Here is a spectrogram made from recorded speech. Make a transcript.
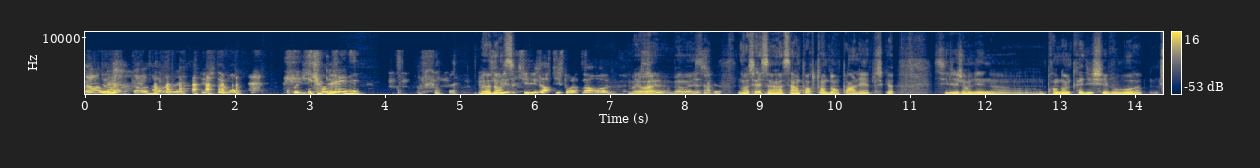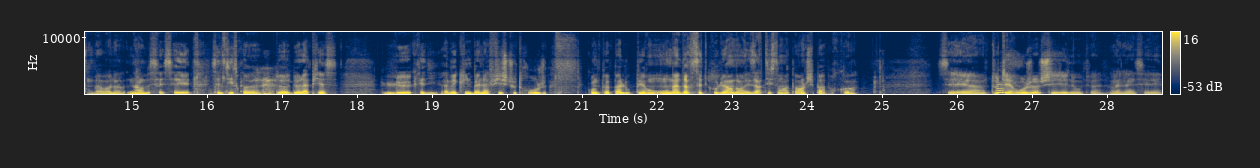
Ah oui, carrément, oui, oui. évidemment. On peut Ils font crédit. Bah si, les, c'est- si les artistes ont la parole. bah ouais, bah ouais, c'est- important d'en parler parce que si les gens viennent euh, prendre un crédit chez vous, euh, bah voilà. Non, mais c'est le titre euh, de, de la pièce, le crédit, avec une belle affiche toute rouge qu'on ne peut pas louper. On, on adore cette couleur dans les artistes en la parole, je sais pas pourquoi. C'est euh, tout est rouge chez nous. Voilà, c'est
